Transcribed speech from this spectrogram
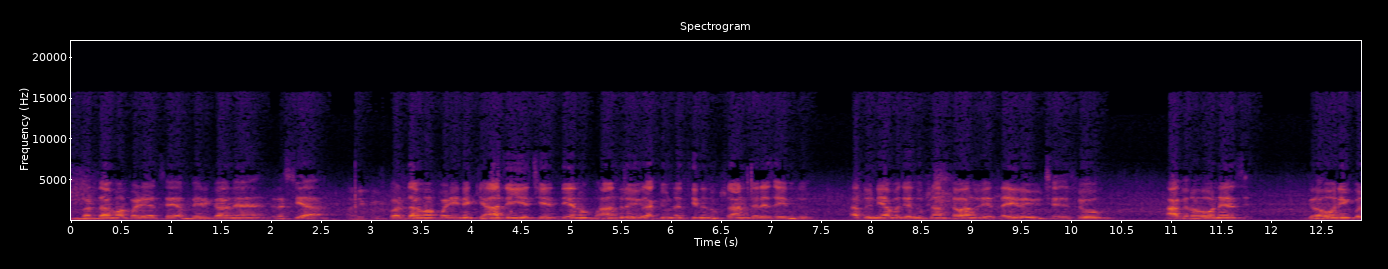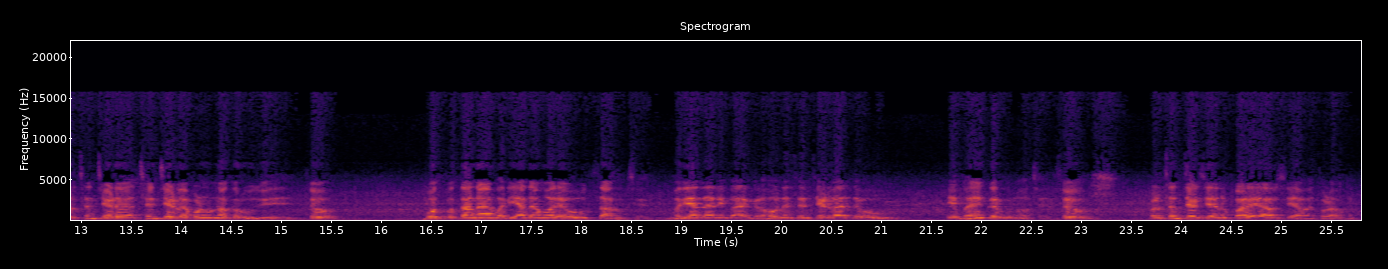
સ્પર્ધામાં પડ્યા છે અમેરિકા ને રશિયા. સ્પર્ધામાં પડીને ક્યાં જઈએ છીએ તેનું ભાન રહ્યું, રાખ્યું નથી ને નુકસાન કરે છે આ દુનિયામાં જે નુકસાન થવાનું જે થઈ રહ્યું છે. શું? આ ગ્રહોને ગ્રહોની ઉપર છંછેડવા છંછેડવા પણ ન કરવું જોઈએ. તો પોતપોતાના મર્યાદામાં રહેવું જ સારું છે. મર્યાદાની બહાર ગ્રહોને છંછેડવા જવું એ ભયંકર ગુનો છે. શું પણ છંછેડ છે એનું ફળે આવશે આવે થોડા વખત.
